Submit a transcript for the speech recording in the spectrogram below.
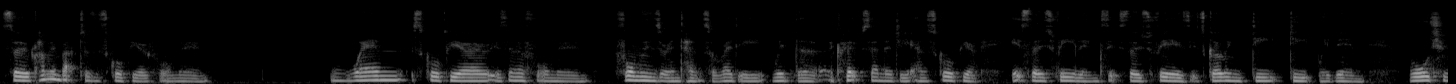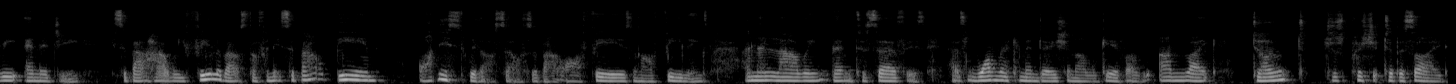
So coming back to the Scorpio full moon, when Scorpio is in a full moon, full moons are intense already with the eclipse energy and Scorpio. It's those feelings, it's those fears, it's going deep, deep within. Watery energy. It's about how we feel about stuff and it's about being honest with ourselves about our fears and our feelings and allowing them to surface. That's one recommendation I will give. I, am like, don't just push it to the side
